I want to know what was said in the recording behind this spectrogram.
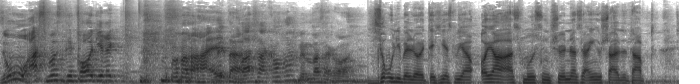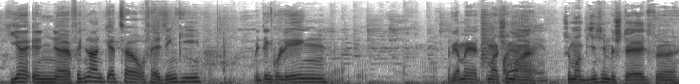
So, Asmus TV direkt. Alter. Mit dem Wasserkocher? Mit dem Wasserkocher. So, liebe Leute, hier ist wieder euer Asmussen. Schön, dass ihr eingeschaltet habt. Hier in äh, Finnland jetzt äh, auf Helsinki mit den Kollegen. Wir haben ja jetzt mal schon mal, schon mal ein Bierchen bestellt für,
